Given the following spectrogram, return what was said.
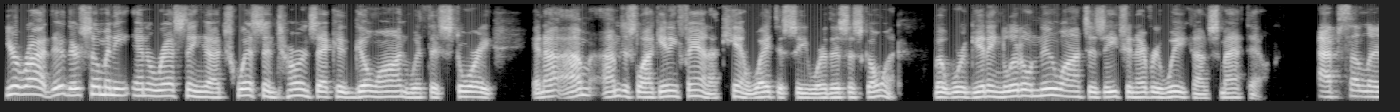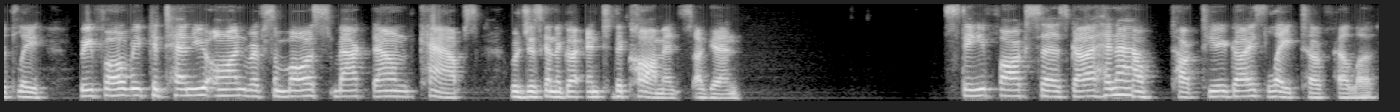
you're right there, there's so many interesting uh, twists and turns that could go on with this story and I, i'm i'm just like any fan i can't wait to see where this is going. But we're getting little nuances each and every week on smackdown. Absolutely. Before we continue on with some more smackdown caps we're just going to go into the comments again Steve Fox says, Go ahead now. Talk to you guys later, fella.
